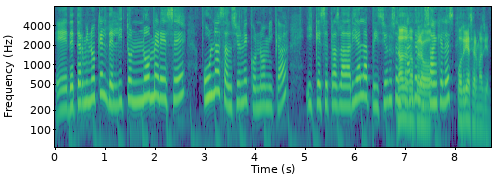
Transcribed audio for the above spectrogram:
eh, determinó que el delito no merece una sanción económica y que se trasladaría a la prisión central no, de Los Ángeles, Podría ser más bien.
